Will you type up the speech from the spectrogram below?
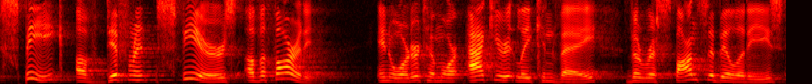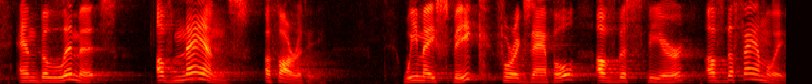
speak of different spheres of authority in order to more accurately convey the responsibilities and the limits of man's authority. We may speak, for example, of the sphere of the family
